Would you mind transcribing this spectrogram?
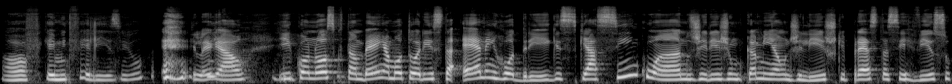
Oh, fiquei muito feliz, viu? Que legal. E conosco também a motorista Ellen Rodrigues, que há cinco anos dirige um caminhão de lixo que presta serviço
